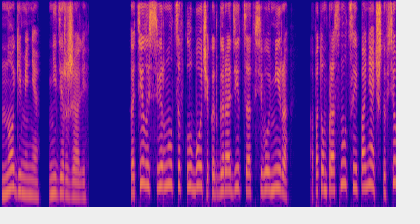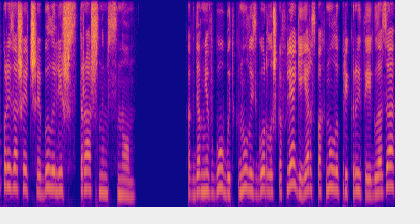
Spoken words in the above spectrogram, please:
Ноги меня не держали. Хотелось свернуться в клубочек, отгородиться от всего мира, а потом проснуться и понять, что все произошедшее было лишь страшным сном. Когда мне в губы ткнулось горлышко фляги, я распахнула прикрытые глаза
